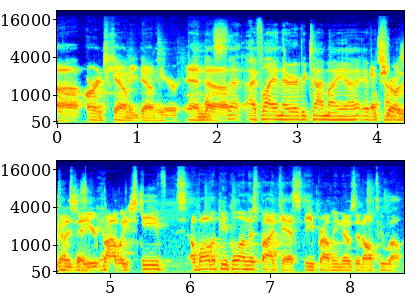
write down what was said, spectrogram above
uh, Orange County down here. And That's, uh, that, I fly in there every time I. Uh, every I'm time sure I was going to say visit. you're Yep. probably Steve of all the people on this podcast. Steve probably knows it all too well.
